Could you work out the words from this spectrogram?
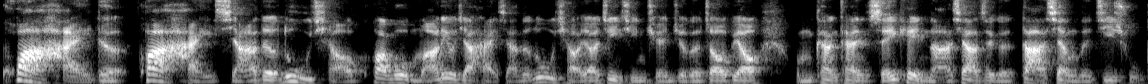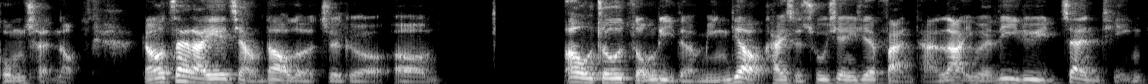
跨海的跨海峡的路桥，跨过马六甲海峡的路桥，要进行全球的招标。我们看看谁可以拿下这个大项的基础工程哦。然后再来也讲到了这个呃，澳洲总理的民调开始出现一些反弹啦，因为利率暂停。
